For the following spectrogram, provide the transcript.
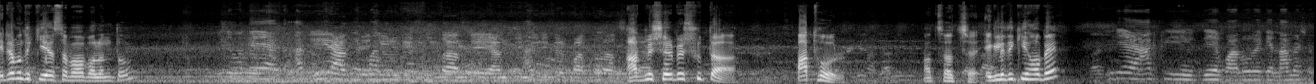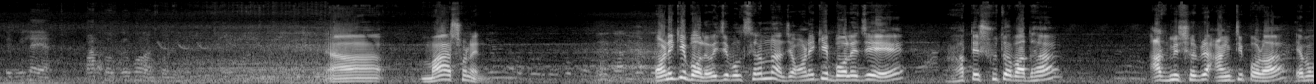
এটার মধ্যে কি আছে বাবা বলেন তো? আদমি শরীফের সুতা পাথর আচ্ছা আচ্ছা এগুলিতে কি হবে? যে যে ভালো রেখে নামের সাথে মিলাইয়া পাথর ব্যবহার করে। মা শোনেন অনেকে বলে ওই যে বলছিলাম না যে অনেকে বলে যে হাতে সুতো বাঁধা আদমি শরীফের আংটি পরা এবং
